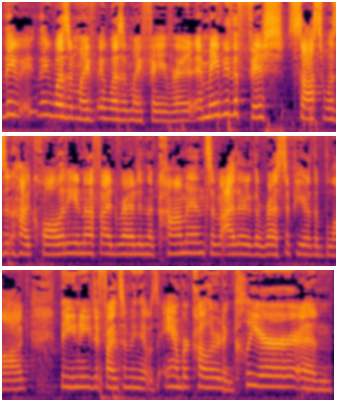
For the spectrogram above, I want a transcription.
they, they wasn't my, it wasn't my favorite, and maybe the fish sauce wasn't high quality enough. I'd read in the comments of either the recipe or the blog that you need to find something that was amber colored and clear, and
